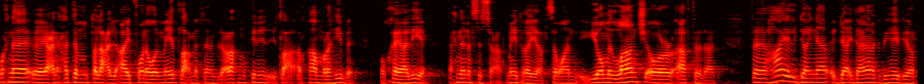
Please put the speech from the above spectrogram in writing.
وإحنا يعني حتى من طلع الآيفون أول ما يطلع مثلا بالعراق ممكن يطلع أرقام رهيبة وخيالية. إحنا نفس السعر ما يتغير سواء يوم ال launch أو after that فهاي ال dynamic behavior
